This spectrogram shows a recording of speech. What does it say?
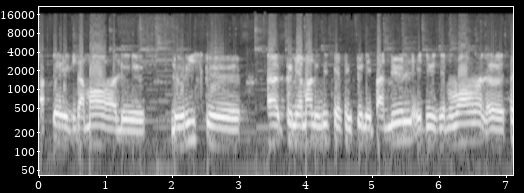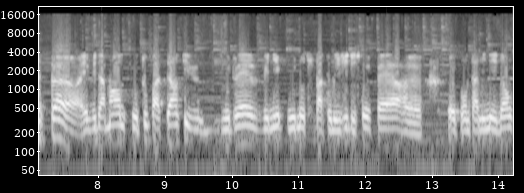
Parce que évidemment, le, le risque euh, premièrement, le risque infectieux n'est pas nul et deuxièmement, euh, cette peur, évidemment, pour tout patient qui voudrait venir pour une autre pathologie de se faire euh, euh, contaminer. Donc,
